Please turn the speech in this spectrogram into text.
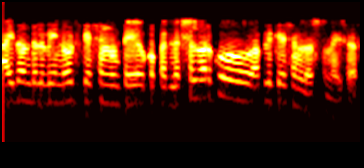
ఐదు వందల వెయ్యి నోటిఫికేషన్లు ఉంటే ఒక పది లక్షల వరకు అప్లికేషన్లు వస్తున్నాయి సార్.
